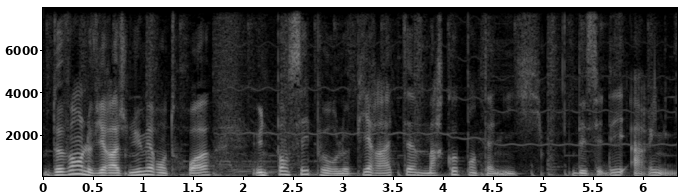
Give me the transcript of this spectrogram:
devant le virage numéro 3, une pensée pour le pirate Marco Pantani, décédé à Rimini.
